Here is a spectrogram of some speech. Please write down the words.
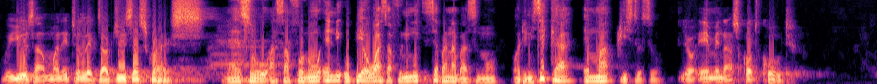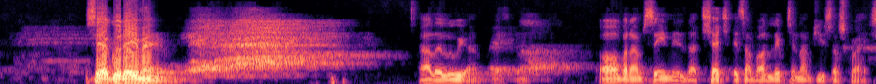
we use our money to lift up Jesus Christ. nanso asafo no ne obi a ɔwɔ asafo no mu te sɛ barnabas no ɔde ne sika ɛma kristo so Your amen has caught cold. Say a good amen. Hallelujah. All but I'm saying is that church is about lifting up Jesus Christ.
